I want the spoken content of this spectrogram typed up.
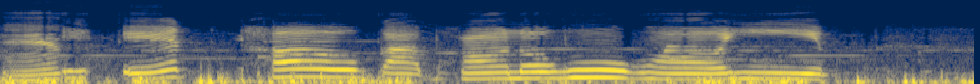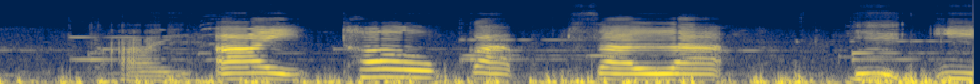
เอฟ S เท่ากับฮอนกฮูกหอหีบ ไอ I เท่ากับสระ อี E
